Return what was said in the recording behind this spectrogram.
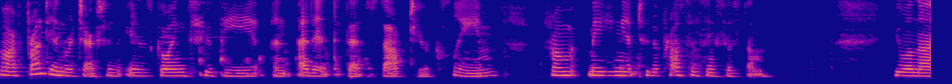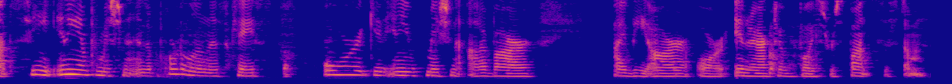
Now, a front-end rejection is going to be an edit that stopped your claim from making it to the processing system. You will not see any information in the portal in this case or get any information out of our IVR or interactive voice response system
